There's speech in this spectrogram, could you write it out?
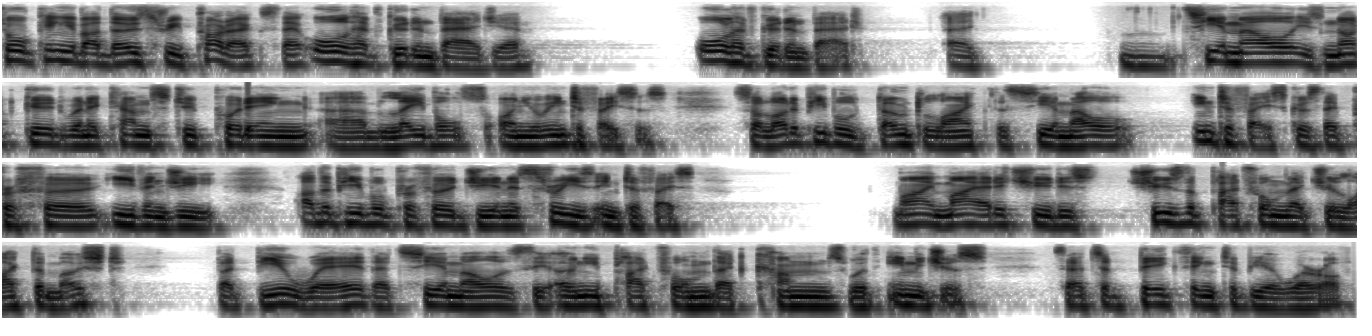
talking about those three products, they all have good and bad, yeah? All have good and bad. Uh, CML is not good when it comes to putting um, labels on your interfaces. So a lot of people don't like the CML interface because they prefer EVE-NG. Other people prefer GNS3's interface my my attitude is choose the platform that you like the most, but be aware that CML is the only platform that comes with images. So that's a big thing to be aware of.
